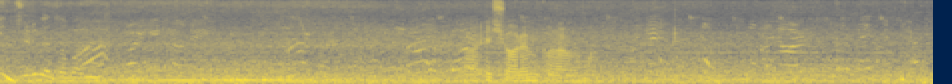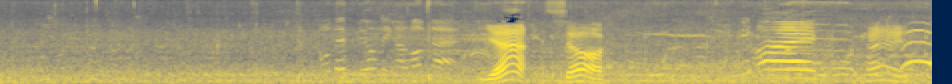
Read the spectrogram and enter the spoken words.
به اشاره می‌کنم Yeah, sure. Hi. Hey.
